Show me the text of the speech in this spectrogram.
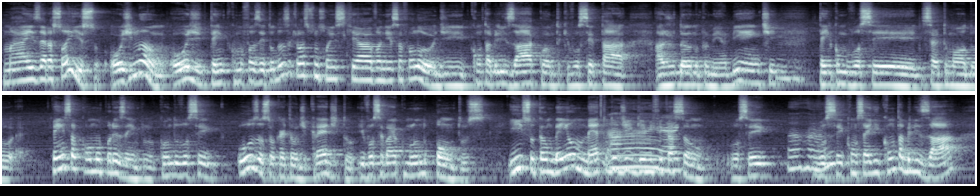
mas era só isso. Hoje não. Hoje tem como fazer todas aquelas funções que a Vanessa falou, de contabilizar quanto que você está ajudando para o meio ambiente. Uhum tem como você, de certo modo, pensa como, por exemplo, quando você usa seu cartão de crédito e você vai acumulando pontos. Isso também é um método de Ah, gamificação. Você, você consegue contabilizar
